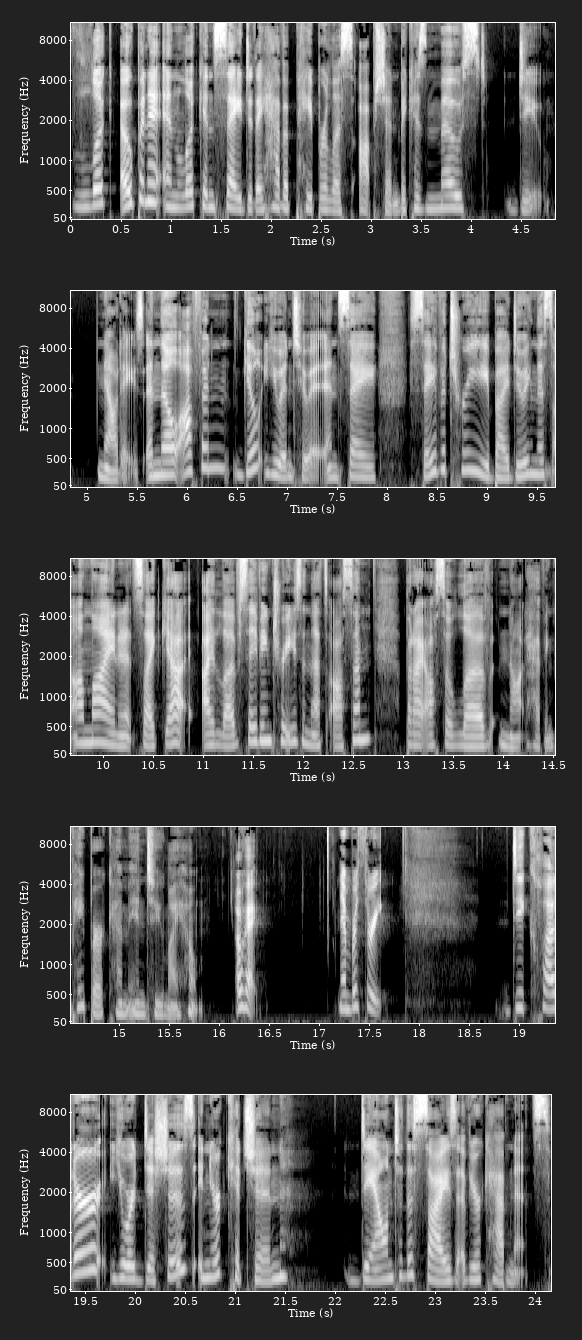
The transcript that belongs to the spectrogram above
Look, open it and look and say, do they have a paperless option? Because most do nowadays. And they'll often guilt you into it and say, save a tree by doing this online. And it's like, yeah, I love saving trees and that's awesome. But I also love not having paper come into my home. Okay. Number three, declutter your dishes in your kitchen down to the size of your cabinets.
